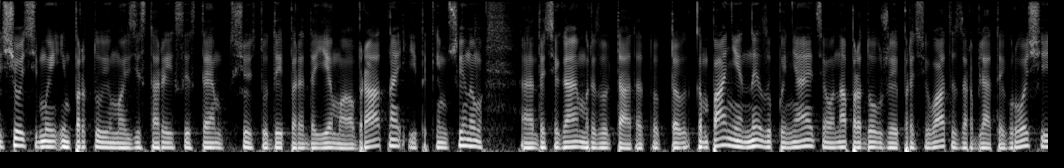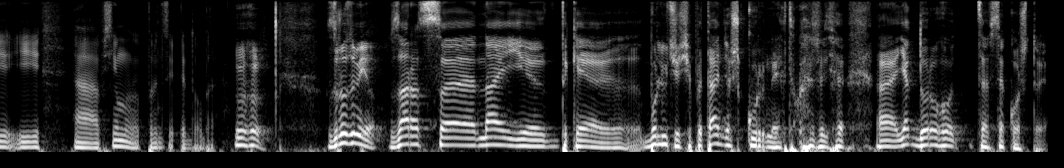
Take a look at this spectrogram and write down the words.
щось ми імпортуємо зі старих систем, щось туди передаємо обратно, і таким чином досягаємо результату. Тобто компанія не зупиняється, вона продовжує працювати, заробляти гроші, і е, всім, в принципі, добре. Угу. Зрозуміло. Зараз е, най е, болючіше питання, шкурне, як то кажуть. Е, як дорого це все коштує?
